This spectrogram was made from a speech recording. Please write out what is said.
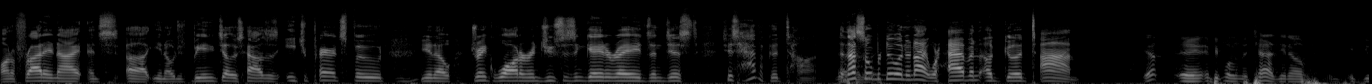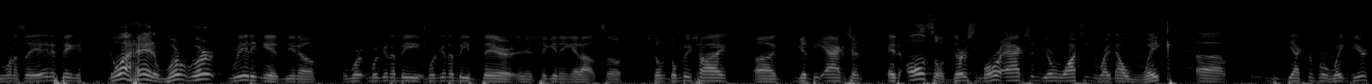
on a Friday night and uh, you know just be in each other's houses, eat your parents' food, Mm-hmm. you know, drink water and juices and Gatorades, and just just have a good time. And that's what we're doing tonight. We're having a good time. Yep. And people in the chat, you know, if, if you want to say anything, go ahead. We're, we're reading it. You know, we're, we're gonna be we're gonna be there uh, checking it out. So don't don't be shy. Uh, get the action. And also, there's more action. You're watching right now. Wake. Uh, the action for Wake here,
